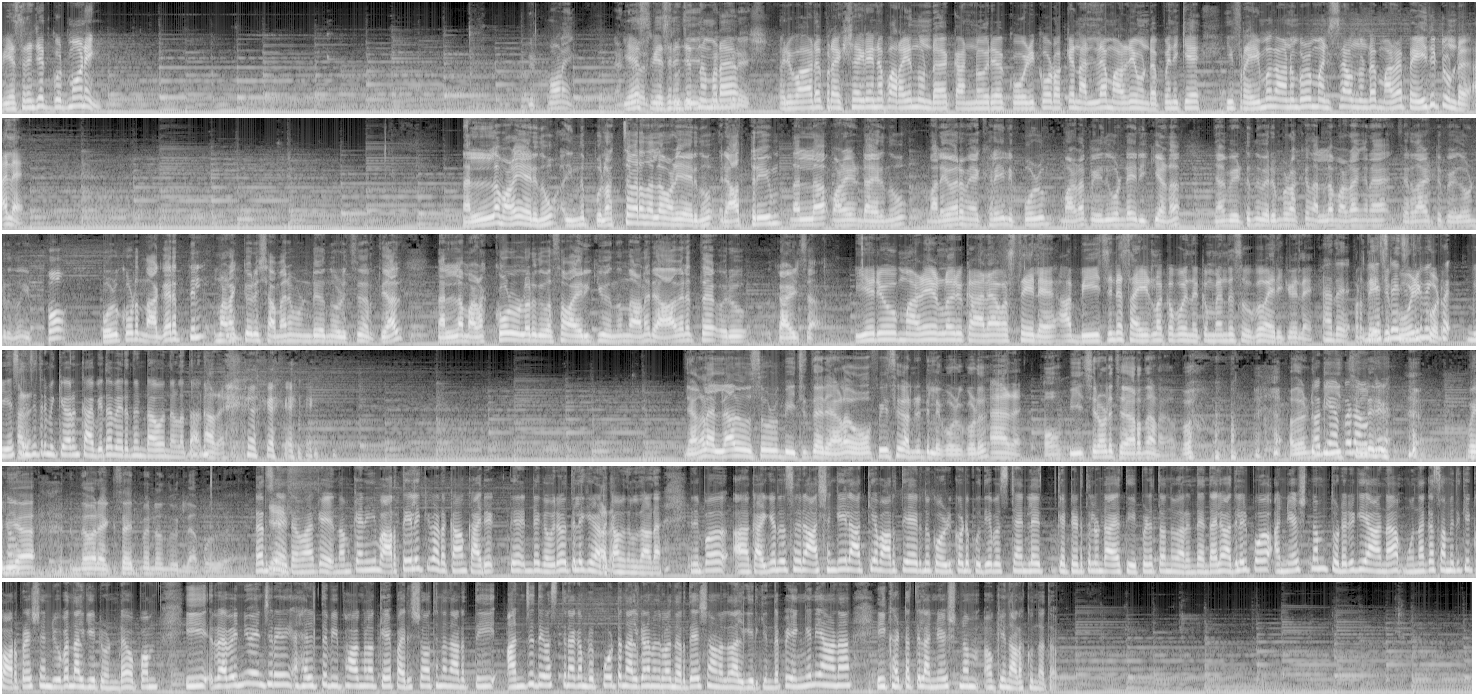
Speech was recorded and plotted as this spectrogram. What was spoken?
V S Ranjith good morning good morning yes V S Ranjith നമ്മുടെ ഒരുപാട് പ്രേക്ഷകർ എന്നെ പറയുന്നുണ്ട് കണ്ണൂർ കോഴിക്കോടൊക്കെ നല്ല മഴയുണ്ട്. അപ്പോൾ എനിക്ക് ഈ ഫ്രെയിം കാണുമ്പോഴും മനസ്സിലാവുന്നുണ്ട് മഴ പെയ്തിട്ടുണ്ട് അല്ലേ? നല്ല മഴയായിരുന്നു. ഇന്ന് പുലർച്ചെ വരെ നല്ല മഴയായിരുന്നു. രാത്രിയും നല്ല മഴയുണ്ടായിരുന്നു. മലയോര മേഖലയിൽ ഇപ്പോഴും മഴ പെയ്തുകൊണ്ടേ ഇരിക്കുകയാണ്. ഞാൻ വീട്ടിൽ നിന്ന് വരുമ്പോഴൊക്കെ നല്ല മഴ ഇങ്ങനെ ചെറുതായിട്ട് പെയ്തുകൊണ്ടിരുന്നു. ഇപ്പോൾ കോഴിക്കോട് നഗരത്തിൽ മഴയ്ക്കൊരു ശമനമുണ്ട് എന്ന് ഒഴിച്ചു നിർത്തിയാൽ നല്ല മഴക്കോളുള്ളൊരു ദിവസമായിരിക്കും എന്നാണ് രാവിലത്തെ ഒരു കാഴ്ച. ഈ ഒരു മഴയുള്ള ഒരു കാലാവസ്ഥയിൽ ആ ബീച്ചിന്റെ സൈഡിലൊക്കെ പോയി നിൽക്കുമ്പോൾ എന്ത് സുഖമായിരിക്കും അല്ലേ? അതെ. പ്രത്യേകിച്ച് കോഴിക്കോട്. ബി എസ് രഞ്ജിത്തിന് മിക്കവാറും കവിത വരുന്നുണ്ടാവും എന്നുള്ളതാണ്. അതെ. ഞങ്ങൾ എല്ലാ ദിവസവും ബീച്ചിൽ തരാം ഞങ്ങളെ ഓഫീസ് കണ്ടിട്ടില്ല കോഴിക്കോട്? അതെ. ഓ ബീച്ചിനോട് ചേർന്നാണ്. അപ്പോൾ അതുകൊണ്ട് ബീച്ചിലൊരു വലിയ എന്താ പറയുക എക്സൈറ്റ്മെന്റ് ഒന്നും ഇല്ല പൊതുവെ. തീർച്ചയായിട്ടും. ഓക്കെ നമുക്ക് ഇനി വാർത്തയിലേക്ക് കടക്കാം. കാര്യത്തിന്റെ ഗൗരവത്തിലേക്ക് കടക്കാം എന്നുള്ളതാണ്. ഇതിപ്പോ കഴിഞ്ഞ ദിവസം ഒരു ആശങ്കയിലാക്കിയ വാർത്തയായിരുന്നു കോഴിക്കോട് പുതിയ ബസ് സ്റ്റാൻഡിലെ കെട്ടിടത്തിലുണ്ടായ തീപിടുത്തം എന്ന് പറയുന്നത്. എന്തായാലും അതിലിപ്പോൾ അന്വേഷണം തുടരുകയാണ്. മൂന്നംഗ സമിതിക്ക് കോർപ്പറേഷൻ രൂപം നൽകിയിട്ടുണ്ട്. ഒപ്പം ഈ റവന്യൂ എഞ്ചിനീയറിംഗ് ഹെൽത്ത് വിഭാഗങ്ങളൊക്കെ പരിശോധന നടത്തി അഞ്ച് ദിവസത്തിനകം റിപ്പോർട്ട് നൽകണമെന്നുള്ള നിർദ്ദേശമാണല്ലോ നൽകിയിരിക്കുന്നത്. അപ്പോൾ എങ്ങനെയാണ് ഈ ഘട്ടത്തിൽ അന്വേഷണം ഒക്കെ നടക്കുന്നത്?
